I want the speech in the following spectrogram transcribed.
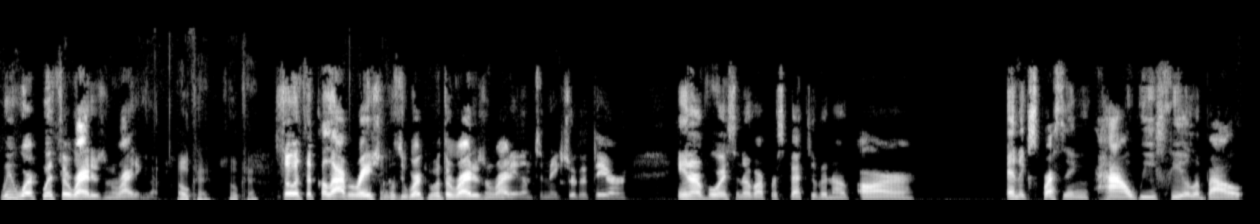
We work with the writers and writing them. Okay, okay, So it's a collaboration because we work with the writers and writing them to make sure that they are in our voice and of our perspective and of our and expressing how we feel about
